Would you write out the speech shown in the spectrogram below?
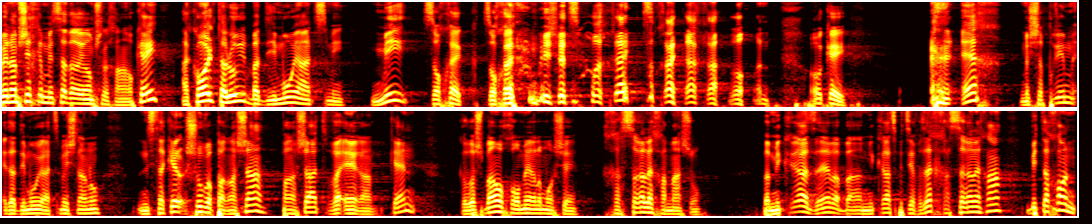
ולהמשיך עם סדר היום שלך, אוקיי? הכל תלוי בדימוי העצמי. מי צוחק? צוחק, מי שצוחק, צוחק אחרון. אוקיי, איך משפרים את הדימוי העצמי שלנו? נסתכל שוב בפרשה, פרשת וערה, כן? הקדוש ברוך הוא אומר למשה, חסר לך משהו. במקרה הזה, במקרה הספציפי הזה, חסר לך ביטחון.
